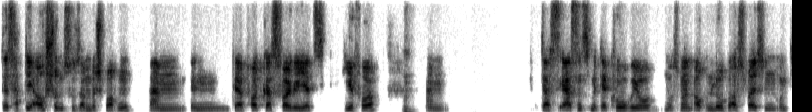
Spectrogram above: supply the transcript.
das habt ihr auch schon zusammen besprochen ähm, in der Podcast-Folge jetzt hier vor. Mhm. Dass erstens mit der Choreo muss man auch ein Lob aussprechen und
